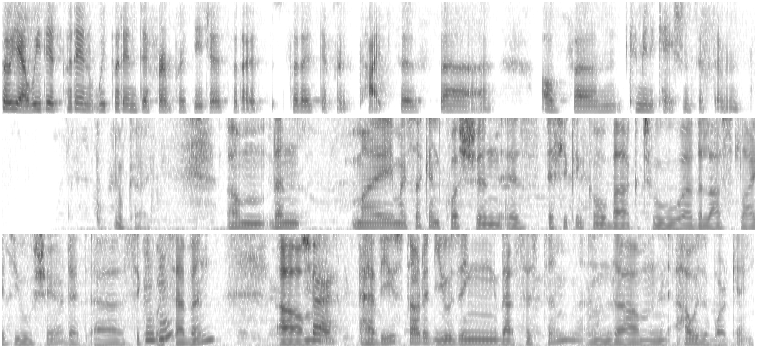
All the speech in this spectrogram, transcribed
so yeah, we did put in, we put in different procedures for those, for those different types of, uh, of um, communication systems. Okay. Um, then my my second question is if you can go back to uh, the last slide you shared at uh, 6.7. Mm-hmm. Um, sure. Have you started using that system and um, how is it working?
